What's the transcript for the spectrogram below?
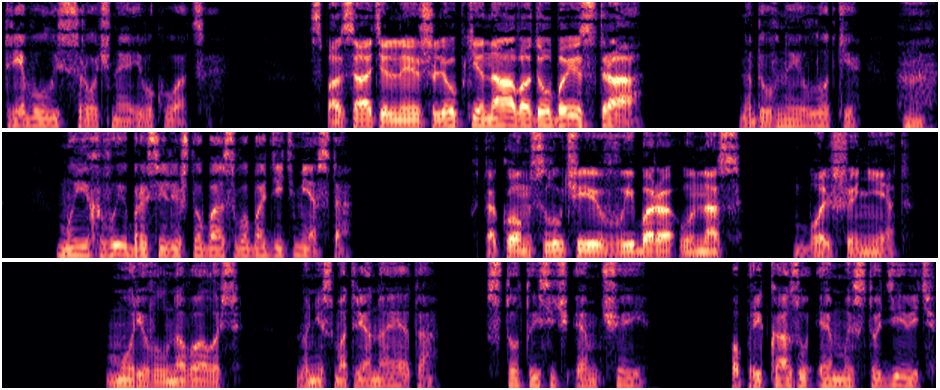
Требовалась срочная эвакуация. «Спасательные шлюпки на воду, быстро!» Надувные лодки... Мы их выбросили, чтобы освободить место. В таком случае выбора у нас больше нет. Море волновалось, но, несмотря на это, сто тысяч МЧ по приказу М-109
